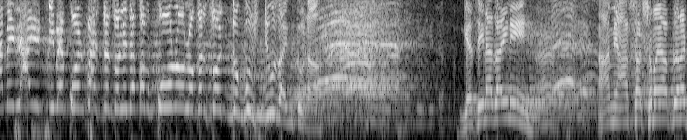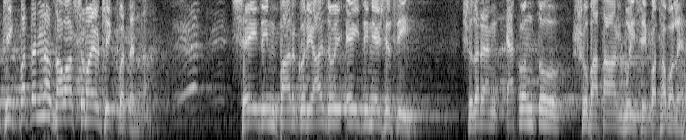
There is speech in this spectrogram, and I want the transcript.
আমি লাইট টিমে কোন পাশে চলে যেতাম, কোনো লোকের চোদ্দ গোষ্ঠীও জানতো না। গেছি না যাইনি? আমি আসার সময় আপনারা ঠিক পাতেন না, যাওয়ার সময়ও ঠিক পাতেন না। সেই দিন পার করি, আজ ওই, এই দিনে এসেছি। সুতরাং এখন তো সুবাতাস বইছে, কথা বলেন।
